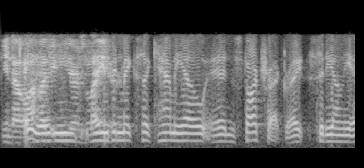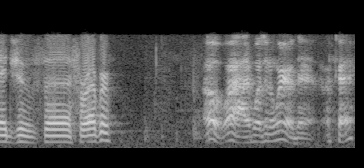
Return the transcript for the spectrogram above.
you know, a Hey, hundred he, years he later. even makes a cameo in Star Trek, right? City on the Edge of uh, Forever, oh wow, I wasn't aware of that. Okay.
